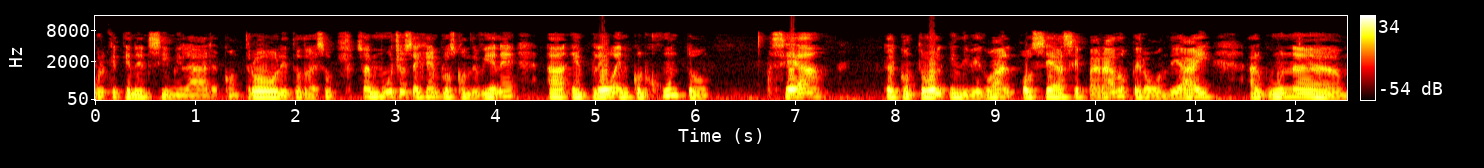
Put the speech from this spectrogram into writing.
porque tienen similar control y todo eso. hay muchos ejemplos cuando viene a empleo en conjunto, sea el control individual o sea separado, pero donde hay alguna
